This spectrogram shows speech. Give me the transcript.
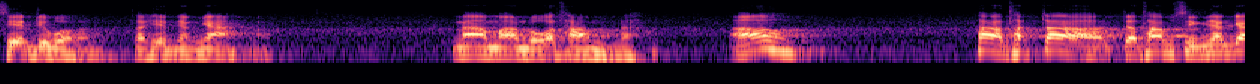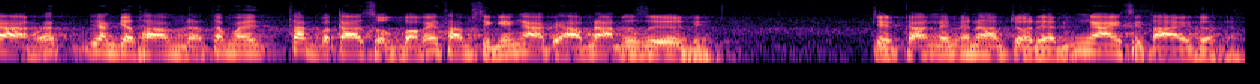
เสียดอยู่บ่แต่เฮ็ดอย่างยากนามานบอกว่าทำนะ เอา้า ถ้าถ้าจะทำสิ่งยากๆแล้วยังจะทำนะทำไมท่านประกาศศพบอกให้ทำสิ่งง่ายๆไปอาบน้ำซื่อๆนี่เจ็ดครั้งในแม่น้ำจอร์แดนง่ายสิตายตัวนะ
